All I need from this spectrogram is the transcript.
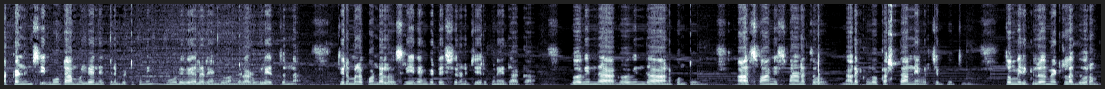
అక్కడి నుంచి మూటా ముల్యాన్ని ఎత్తున పెట్టుకుని మూడు వేల రెండు వందల అడుగులు ఎత్తున్న తిరుమల కొండలో శ్రీ వెంకటేశ్వరుని చేరుకునేదాకా గోవిందా గోవిందా అనుకుంటూ ఆ స్వామి స్మరణతో నడకలో కష్టాన్ని మర్చిపోతూ తొమ్మిది కిలోమీటర్ల దూరం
